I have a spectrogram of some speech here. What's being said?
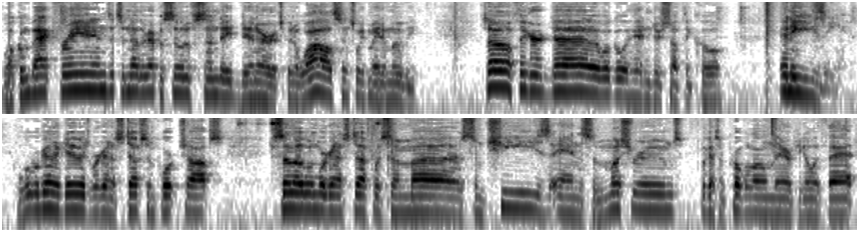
Welcome back, friends. It's another episode of Sunday Dinner. It's been a while since we've made a movie. So I figured uh, we'll go ahead and do something cool and easy. What we're going to do is we're going to stuff some pork chops. Some of them we're going to stuff with some uh, some cheese and some mushrooms. We got some provolone there if you go with that.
